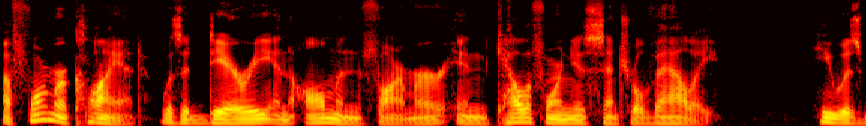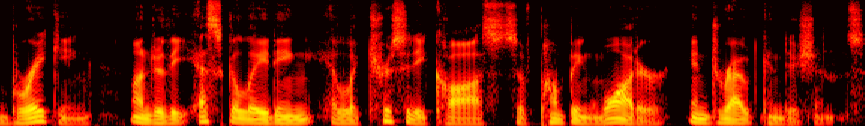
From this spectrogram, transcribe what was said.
A former client was a dairy and almond farmer in California's Central Valley. He was breaking under the escalating electricity costs of pumping water in drought conditions.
